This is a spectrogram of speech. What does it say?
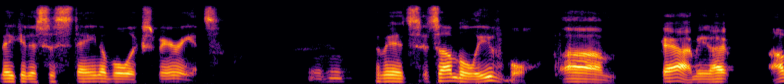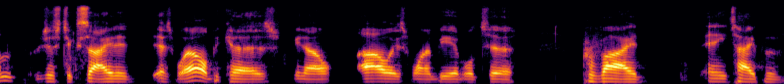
make it a sustainable experience. Mm-hmm. I mean, it's it's unbelievable. Um, yeah, I mean, I I'm just excited as well because you know I always want to be able to provide any type of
